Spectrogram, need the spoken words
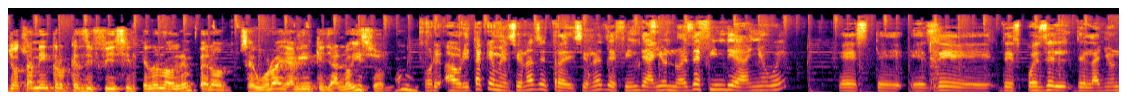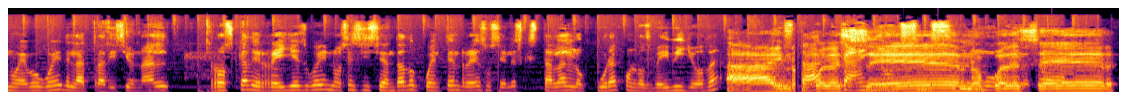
Yo también creo que es difícil que lo logren, pero seguro hay alguien que ya lo hizo, ¿no? Ahori- Ahorita que mencionas de tradiciones de fin de año, no es de fin de año, güey. Este, es de después del, del año nuevo, güey, de la tradicional rosca de reyes, güey. No sé si se han dado cuenta en redes sociales que está la locura con los Baby Yoda. Ay, no Está puede ser, no puede ser.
